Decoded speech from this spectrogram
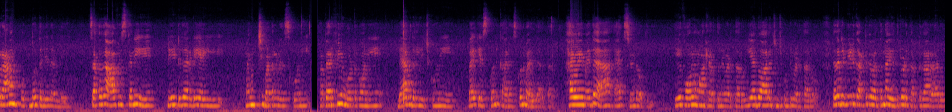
ప్రాణం పోతుందో తెలియదండి. చక్కగా ఆఫీస్కని నీట్గా రెడీ అయ్యి మంచి బట్టలు వేసుకొని ఆ పెర్ఫ్యూమ్ కొట్టుకొని బ్యాగ్ తగిలించుకొని బైక్ వేసుకొని కార్ వేసుకొని బయలుదేరతారు. హైవే మీద యాక్సిడెంట్ అవుతుంది. ఏ ఫోన్లో మాట్లాడుతూనే పెడతారు ఏదో ఆలోచించుకుంటూ పెడతారు. లేదంటే వీళ్ళు కరెక్ట్గా వెళ్తున్నా ఎదుటోడు కరెక్ట్గా రాడు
